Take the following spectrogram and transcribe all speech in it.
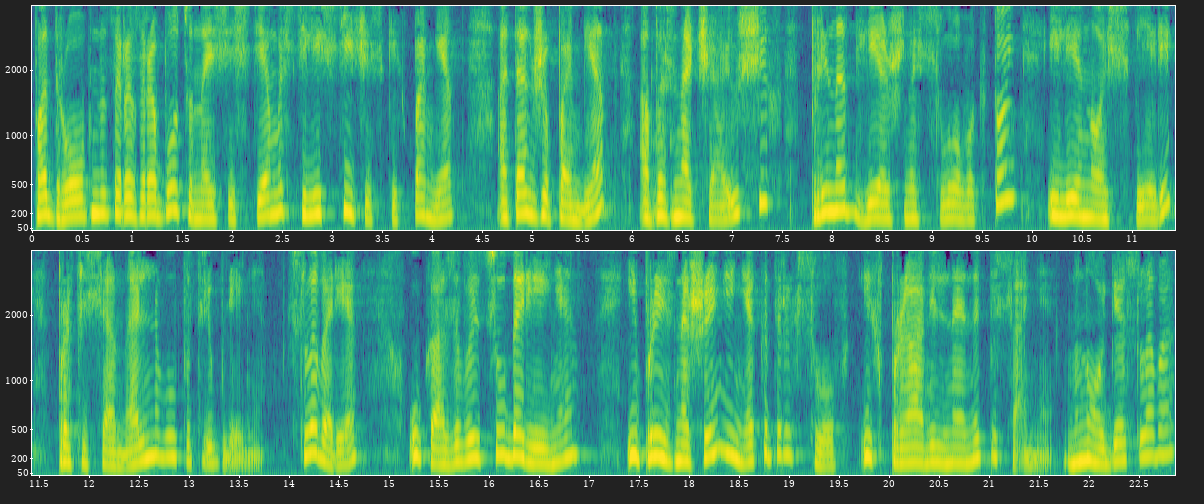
подробно разработанная система стилистических помет, а также помет, обозначающих принадлежность слова к той или иной сфере профессионального употребления. В словаре указывается ударение – и произношение некоторых слов, их правильное написание. Многие слова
